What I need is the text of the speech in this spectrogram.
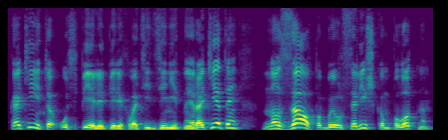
какие-то успели перехватить зенитные ракеты, но залп был слишком плотным,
